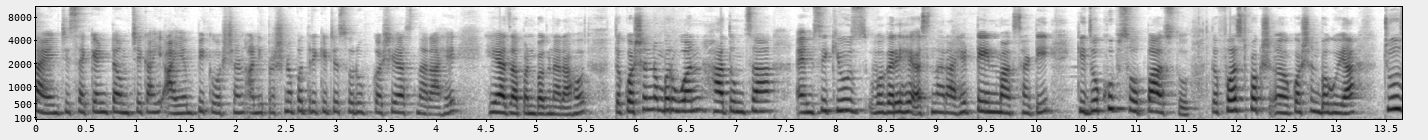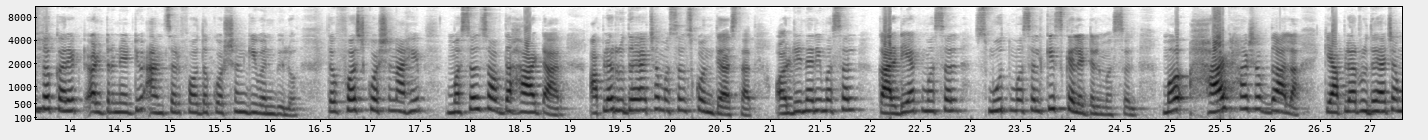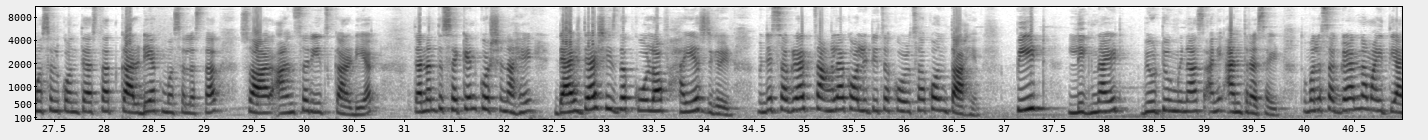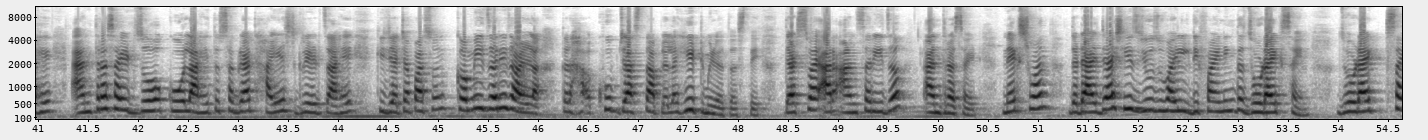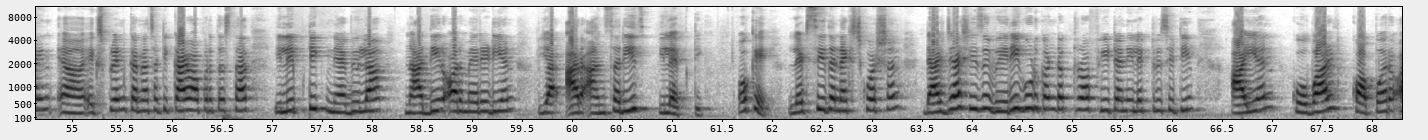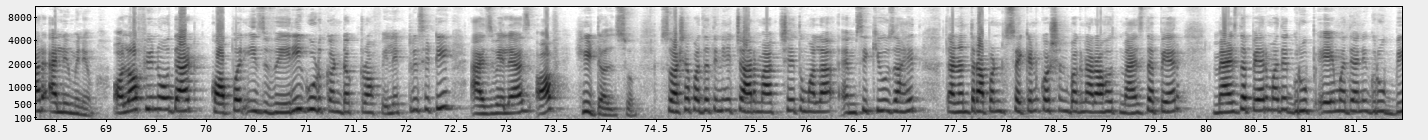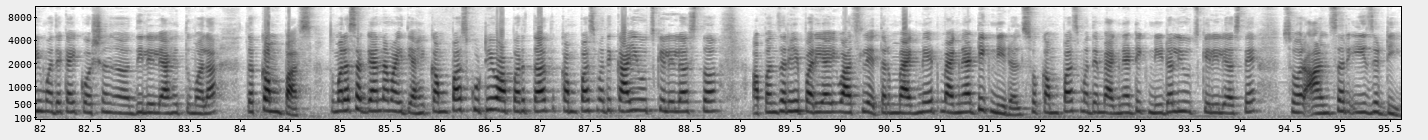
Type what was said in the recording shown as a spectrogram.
सायन्सची सेकंड टर्मचे काही आय एम पी क्वेश्चन आणि प्रश्नपत्रिकेचे स्वरूप कसे असणार आहे हे आज आपण बघणार आहोत. तर क्वेश्चन नंबर वन हा तुमचा एम सी क्यूज वगैरे हे असणार आहे टेन मार्क्ससाठी की जो खूप सोपा असतो. तर फर्स्ट पक्ष क्वेश्चन बघूया. Choose the correct alternative answer for the question given below तर फर्स्ट क्वेश्चन आहे muscles of the heart are आपल्या हृदयाच्या मसल्स कोणत्या असतात? Ordinary muscle cardiac muscle smooth muscle की स्केलेटल मसल मग हार्ट हा शब्द आला की आपल्या हृदयाच्या मसल कोणत्या असतात? कार्डियाक मसल असतात. So our answer is cardiac त्यानंतर सेकंड क्वेश्चन आहे dash dash is the coal of highest grade म्हणजे सगळ्यात चांगल्या क्वालिटीचा कोळसा कोणता आहे? पीट लिग्नाईट ब्युट्युमिनास आणि अँथ्रासाईट तुम्हाला सगळ्यांना माहिती आहे अँथ्रासाईट जो कोल आहे तो सगळ्यात हायेस्ट ग्रेडचा आहे की ज्याच्यापासून कमी जरी जाळला तर हा खूप जास्त आपल्याला हिट मिळत असते. That's why our answer is a anthracite next one the dash is use while defining the zodiac sign zodiac sign explain करण्यासाठी काय वापरत असतात? Elliptic nebula nadir or meridian या our answer is ecliptic okay let's see the next question dash dash is a very good conductor of heat and electricity iron cobalt copper or aluminum all of you know that copper is very good conductor of electricity as well as of heat also. So अशा पद्धतीने हे चार मार्कचे तुम्हाला M C Qs आहेत. त्यानंतर आपण second question बघणार आहोत match the pair match the पेअरमध्ये group एमध्ये आणि ग्रुप बीमध्ये काही क्वेश्चन दिलेले आहेत तुम्हाला. तर कंपास तुम्हाला सगळ्यांना माहिती आहे कंपास कुठे वापरतात? कंपासमध्ये काय यूज केलेलं असतं? आपण जर हे पर्याय वाचले तर मॅग्नेट मॅग्नेटिक निडल सो कंपासमध्ये मॅग्नेटिक निडल यूज केलेली असते. So answer is D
